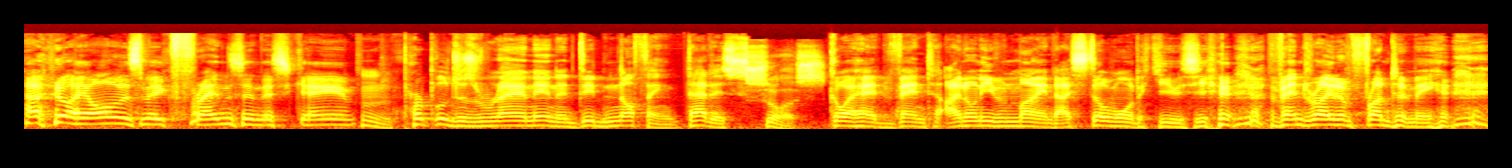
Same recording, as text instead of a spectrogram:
How do I always make friends in this game? Hmm, Purple just ran in and did nothing. That is sus. Go ahead, vent. I don't even mind. I still won't accuse you. vent right in front of me.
